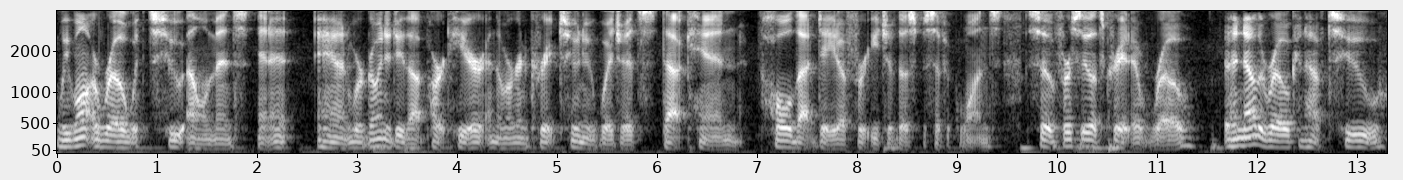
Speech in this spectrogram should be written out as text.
We want a row with two elements in it and we're going to do that part here and then we're going to create two new widgets that can hold that data for each of those specific ones. So firstly, let's create a row and now the row can have two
